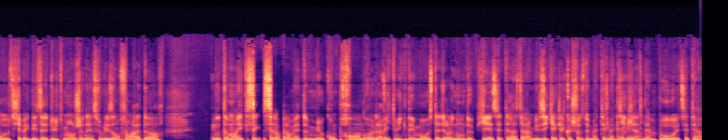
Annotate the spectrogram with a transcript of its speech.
aussi avec des adultes, mais en jeunesse où les enfants adorent notamment et que ça leur permet de mieux comprendre la rythmique des mots, c'est-à-dire le nombre de pieds, etc. La musique, il y a quelque chose de mathématique, il y a un tempo, etc.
